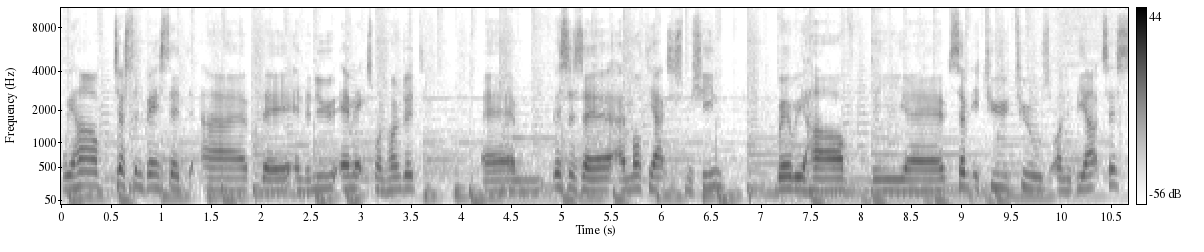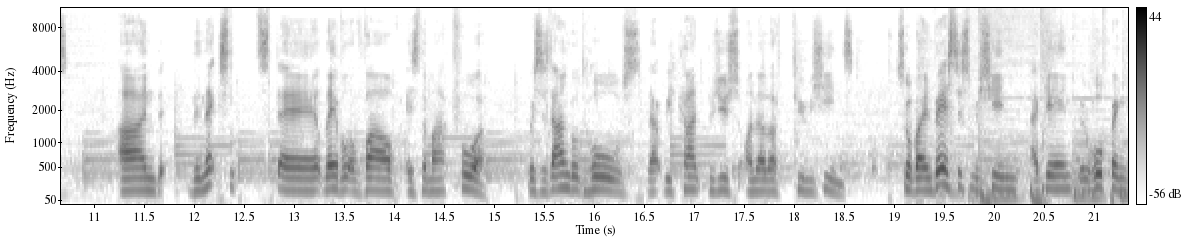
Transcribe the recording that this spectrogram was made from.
we have just invested uh, the, in the new MX100. Um, this is a, a multi-axis machine where we have the uh, 72 tools on the B-axis and the next uh, level of valve is the Mach 4 which is angled holes that we can't produce on the other two machines. So by investing this machine, again, we're hoping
